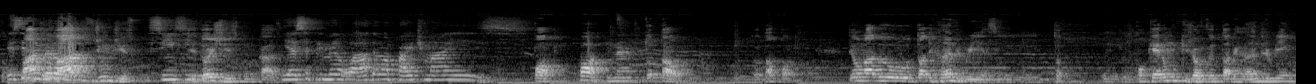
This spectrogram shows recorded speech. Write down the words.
São Esse quatro lados lado- de um disco. Sim, sim. De dois discos, no caso. E esse primeiro lado é uma parte mais Pop, pop, né? total. Total pop. Tem um lado Todd Rundgren, assim, to- qualquer um que já ouviu Todd Hundred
